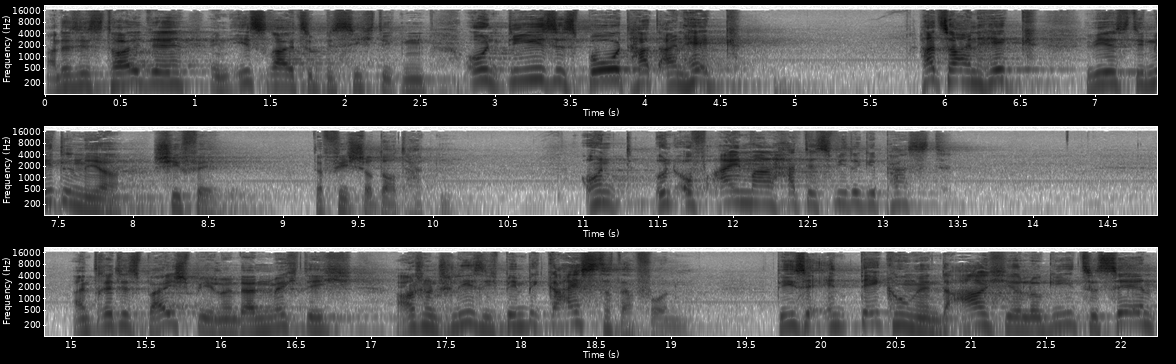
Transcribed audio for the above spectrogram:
Und das ist heute in Israel zu besichtigen. Und dieses Boot hat ein Heck. Hat so ein Heck, wie es die Mittelmeerschiffe der Fischer dort hatten. Und, und auf einmal hat es wieder gepasst. Ein drittes Beispiel, und dann möchte ich auch schon schließen, ich bin begeistert davon, diese Entdeckungen der Archäologie zu sehen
